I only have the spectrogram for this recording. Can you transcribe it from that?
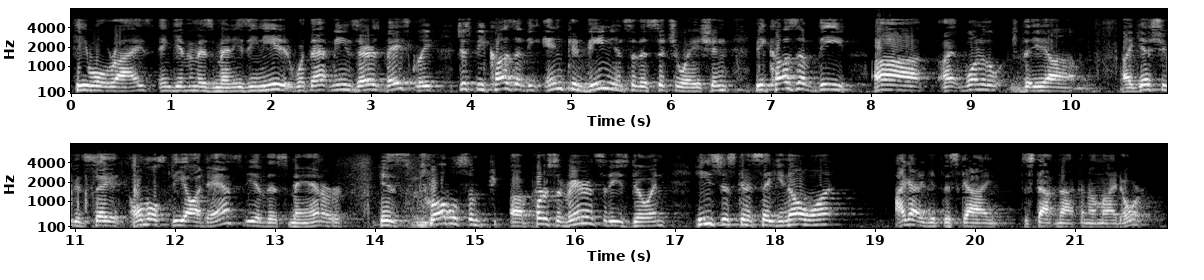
he will rise and give him as many as he needed. What that means there is basically just because of the inconvenience of the situation, because of the uh, one of the, the um, I guess you could say almost the audacity of this man or his troublesome uh, perseverance that he's doing. He's just going to say, you know what? I got to get this guy to stop knocking on my door.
